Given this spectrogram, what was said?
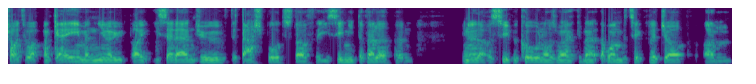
tried to up my game. And, you know, like you said, Andrew, the dashboard stuff that you see me develop. And, you know, that was super cool when I was working at that one particular job. Um,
